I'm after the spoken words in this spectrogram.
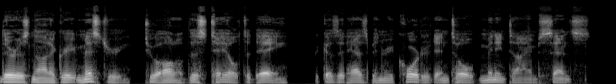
There is not a great mystery to all of this tale today, because it has been recorded and told many times since.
